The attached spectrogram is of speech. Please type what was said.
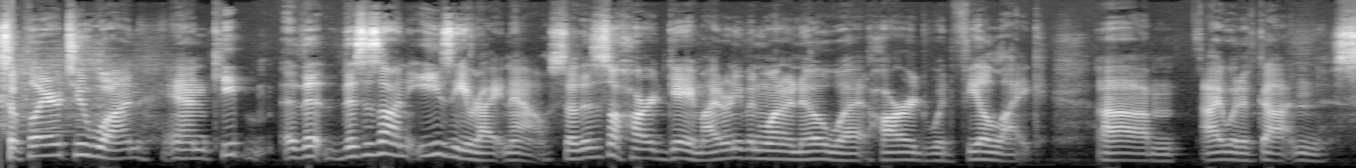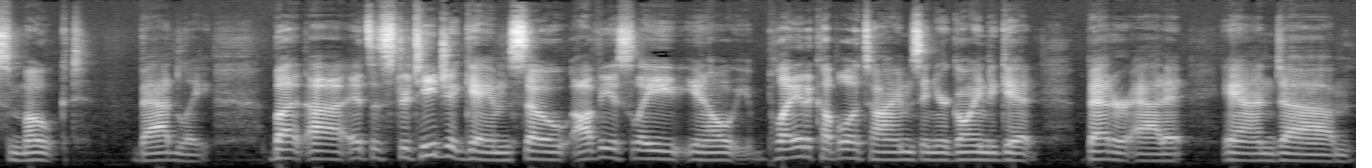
So player 2 won, and keep, th this is on easy right now, so this is a hard game. I don't even want to know what hard would feel like. Um, I would have gotten smoked badly. But uh, it's a strategic game, so obviously, you know, play it a couple of times and you're going to get better at it and um,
